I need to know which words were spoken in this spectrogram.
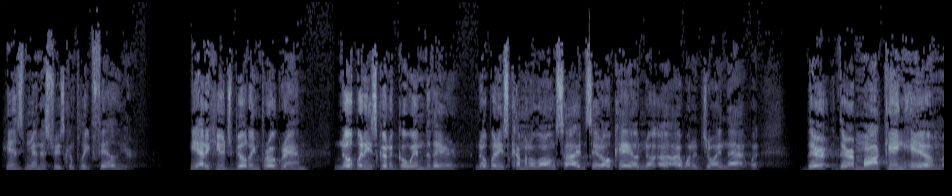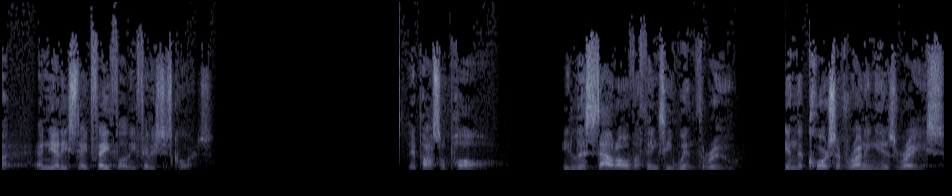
His ministry is complete failure. He had a huge building program. Nobody's going to go into there. Nobody's coming alongside and saying, okay, oh, no, uh, I want to join that. They're, they're mocking him, and yet he stayed faithful and he finished his course. The Apostle Paul, he lists out all the things he went through in the course of running his race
